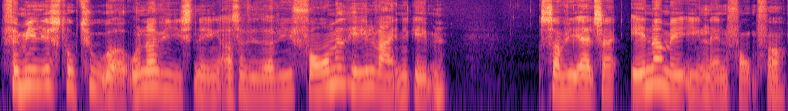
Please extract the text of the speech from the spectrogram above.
familiestrukturer, undervisning osv. Vi er formet hele vejen igennem, så vi altså ender med en eller anden form for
